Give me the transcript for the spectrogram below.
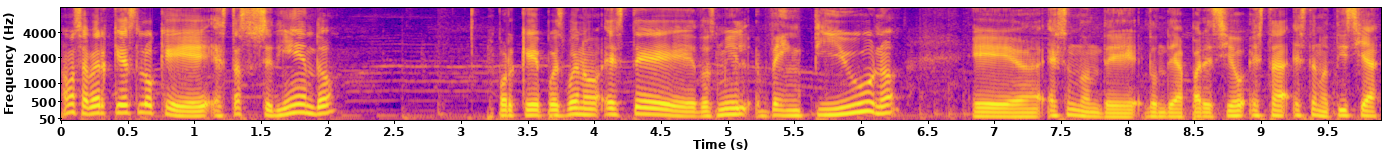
vamos a ver qué es lo que está sucediendo. Porque, pues bueno, este 2021 eh, es en donde, donde apareció esta, esta noticia.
